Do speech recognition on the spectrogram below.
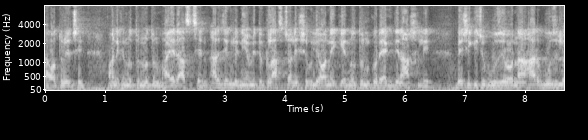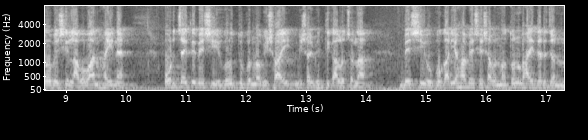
দাওয়াত রয়েছে। অনেকে নতুন নতুন ভাইয়েরা আসছেন। আর যেগুলি নিয়মিত ক্লাস চলে, সেগুলি অনেকে নতুন করে একদিন আসলে বেশি কিছু বুঝেও না, আর বুঝলেও বেশি লাভবান হয় না। ওর চাইতে বেশি গুরুত্বপূর্ণ বিষয় বিষয় ভিত্তিক আলোচনা। বেশি উপকারী হবে সেসব নতুন ভাইদের জন্য।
